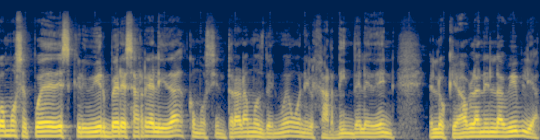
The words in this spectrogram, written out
¿Cómo se puede describir ver esa realidad? Como si entráramos de nuevo en el jardín del Edén, lo que hablan en la Biblia.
